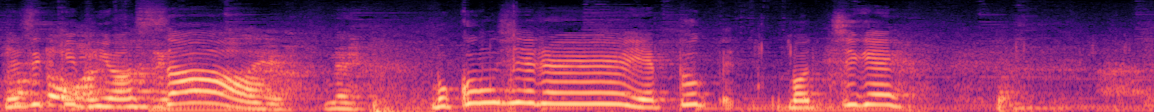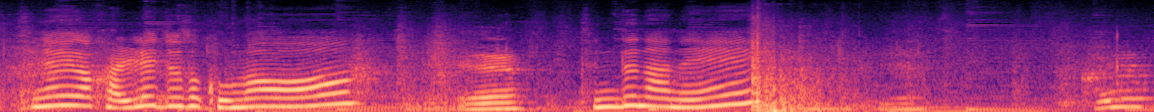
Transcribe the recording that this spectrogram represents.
제습기 또 비웠어? 네 목공실을 예쁘 멋지게 준영이가 관리해줘서 고마워 예. 든든하네 그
